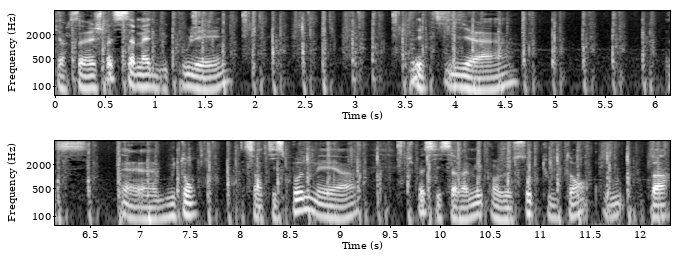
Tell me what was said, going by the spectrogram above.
je sais pas si ça m'aide du coup les les petits euh, euh, boutons. C'est anti-spawn, mais euh, je sais pas si ça va mieux quand je saute tout le temps ou pas.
